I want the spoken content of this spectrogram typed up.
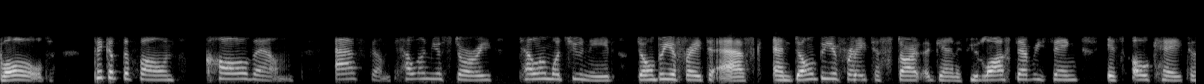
bold. Pick up the phone, call them, ask them, tell them your story, tell them what you need. Don't be afraid to ask, and don't be afraid to start again. If you lost everything, it's okay to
